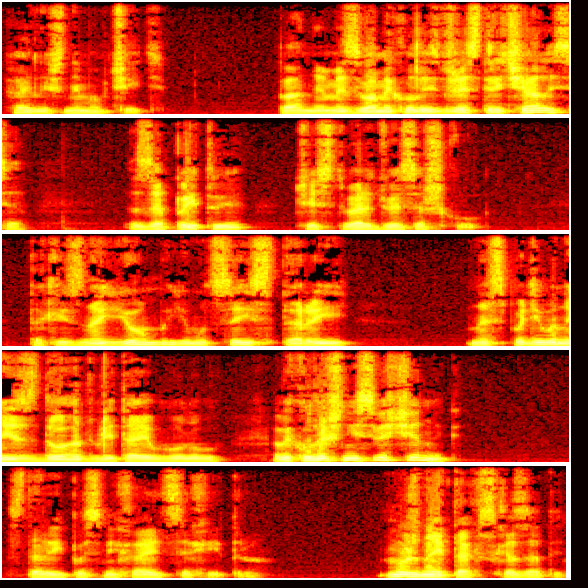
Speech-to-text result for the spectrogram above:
хай лиш не мовчить. Пане, ми з вами колись вже зустрічалися? запитує чи стверджує Сашку. Такий знайомий йому цей старий, несподіваний здогад влітає в голову. Ви колишній священник? Старий посміхається хитро. Можна і так сказати.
